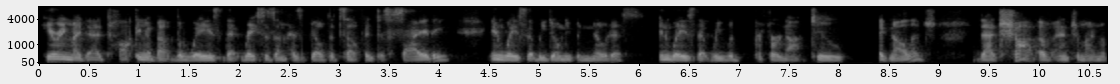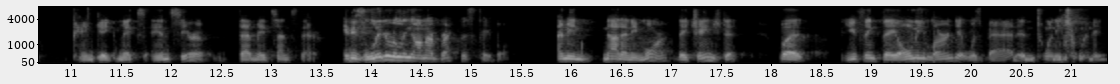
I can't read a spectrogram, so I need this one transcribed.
hearing my dad talking about the ways that racism has built itself into society in ways that we don't even notice, in ways that we would prefer not to acknowledge, that shot of Aunt Jemima pancake mix and syrup. That made sense there. It is literally on our breakfast table. I mean, not anymore. They changed it, but you think they only learned it was bad in 2020?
